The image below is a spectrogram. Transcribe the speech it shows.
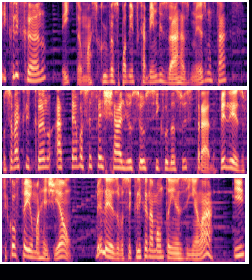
e clicando. Eita, umas curvas podem ficar bem bizarras mesmo, tá? Você vai clicando até você fechar ali o seu ciclo da sua estrada. Beleza, ficou feio uma região? Beleza, você clica na montanhazinha lá e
